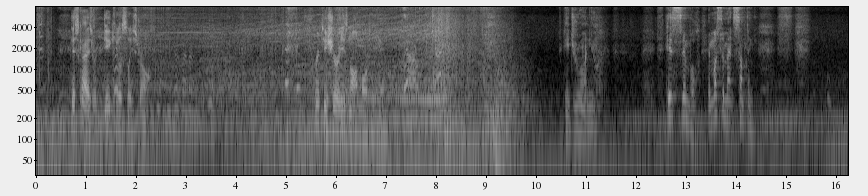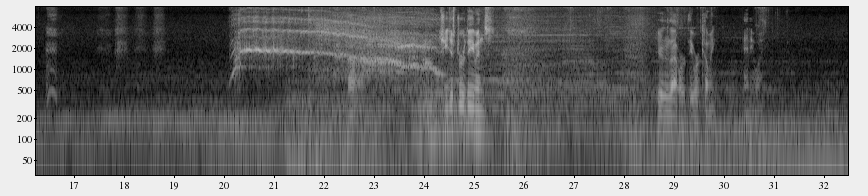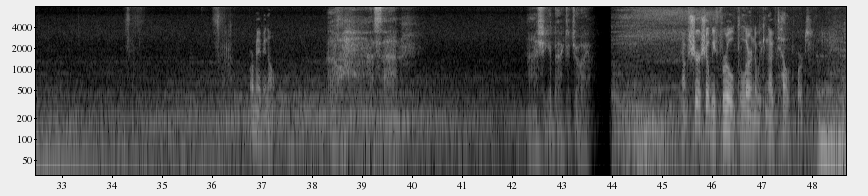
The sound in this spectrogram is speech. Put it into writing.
This guy is ridiculously strong. Pretty sure he's not immortal yet. He drew on you. His symbol. It must have meant something. Uh-oh. She just drew demons. Either that or they were coming anyway. Or maybe not. Oh, that's that. I should get back to Joy. I'm sure she'll be thrilled to learn that we can now teleport.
